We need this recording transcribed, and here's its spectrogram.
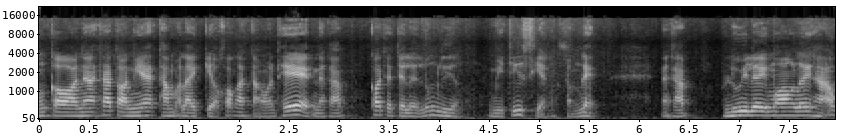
มังกรนะถ้าตอนนี้ทำอะไรเกี่ยวข้องกับต่างประเทศนะครับ ก็จะเจริญรุ่งเรืองมีชื่อเสียงสำเร็จนะครับลุยเลยมองเลยหาโอ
